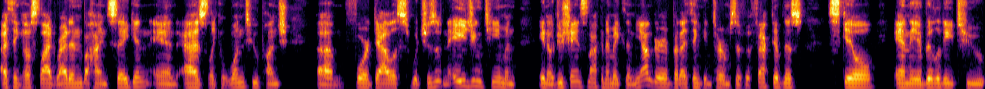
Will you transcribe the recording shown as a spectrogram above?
I think he'll slide right in behind Seguin and as like a one-two punch um, for Dallas, which is an aging team, and you know, Duchene's not going to make them younger, but I think in terms of effectiveness, skill, and the ability to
